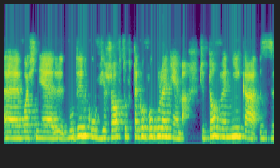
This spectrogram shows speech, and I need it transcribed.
e, właśnie budynków, wieżowców, tego w ogóle nie ma. Czy to wynika z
